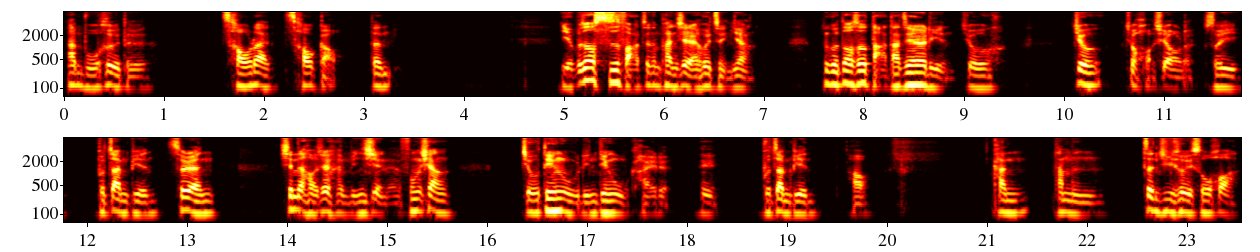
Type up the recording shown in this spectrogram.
安博赫德超烂超搞，但也不知道司法真的判下来会怎样。如果到时候打大家的脸，就就就好笑了。所以。不站边，虽然现在好像很明显了，风向九点五零点五开了，哎，不站边，好看他们证据会说话，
